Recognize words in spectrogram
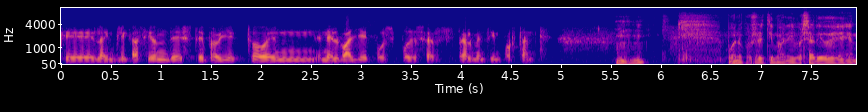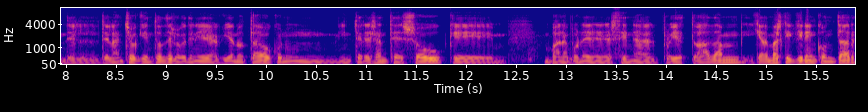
que la implicación de este proyecto en, en el Valle pues puede ser realmente importante. Bueno, pues el último aniversario del, del Anchoqui, entonces lo que tenía aquí anotado con un interesante show que van a poner en escena el proyecto Adam y que además que quieren contar,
